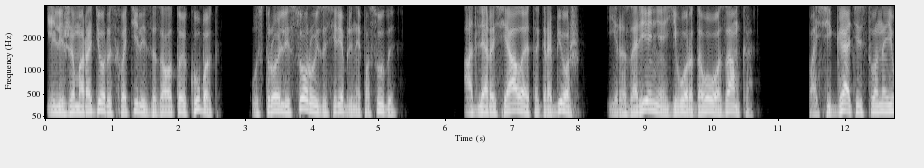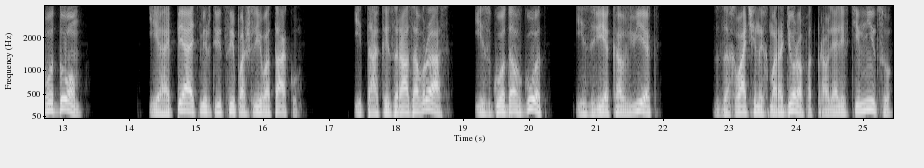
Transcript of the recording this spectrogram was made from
Или же мародеры схватились за золотой кубок, устроили ссору из-за серебряной посуды. А для Росиала это грабеж и разорение его родового замка. Посягательство на его дом. И опять мертвецы пошли в атаку. И так из раза в раз, из года в год, из века в век. Захваченных мародеров отправляли в темницу,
